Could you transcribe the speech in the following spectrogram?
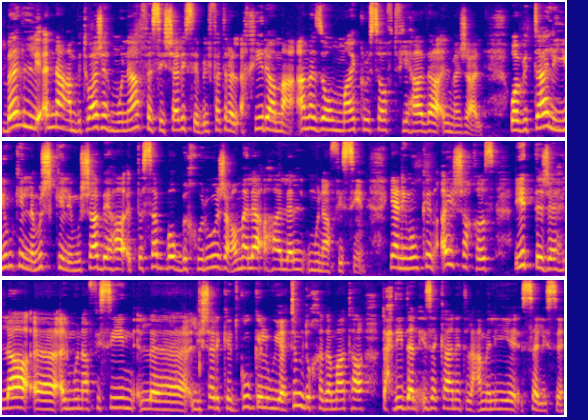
بل لأنها عم بتواجه منافسة شرسة بالفترة الأخيرة مع أمازون مايكروسوفت في هذا المجال. وبالتالي يمكن لمشكلة مشابهة التسبب بخروج عملائها للمنافسين. يعني ممكن أي شخص يتجه للمنافسين لشركة جوجل ويعتمدوا خدماتها تحديدا إذا كانت العملية سلسة.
